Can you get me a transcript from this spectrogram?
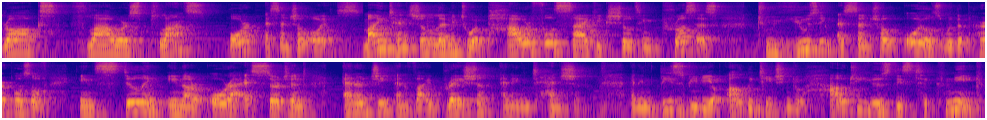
rocks, flowers, plants, or essential oils. My intention led me to a powerful psychic shielding process to using essential oils with the purpose of instilling in our aura a certain energy and vibration and intention. And in this video, I'll be teaching you how to use this technique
